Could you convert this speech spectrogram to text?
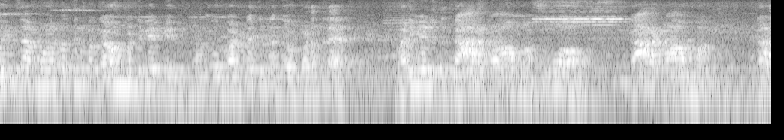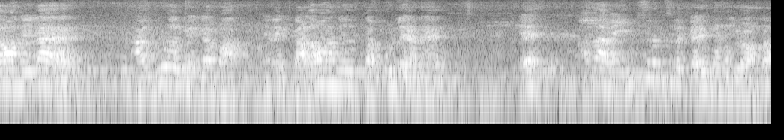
ஒயின் ஷாப் மூலமா திரும்ப கவர்மெண்ட்டுக்கே போயிருக்கு அந்த ஒரு வட்டத்தில் அந்த ஒரு படத்தில் வடிவேலுக்கு காரை களவாமா சுமோ காரை களவாமா கலவாங்கையில் அவன் கூட இருக்கேன் கேட்பான் எனக்கு கலவாங்கிறது தப்பு இல்லையானே ஏ அதான் அவன் இன்சூரன்ஸில் கைது பண்ணுங்கிறான்டா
